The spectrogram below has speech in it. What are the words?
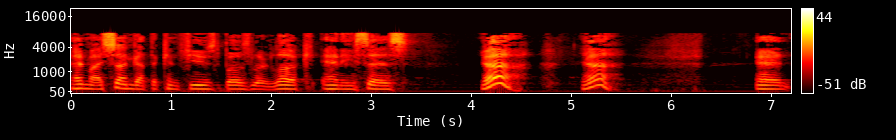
And my son got the confused Bosler look and he says, Yeah, yeah. And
